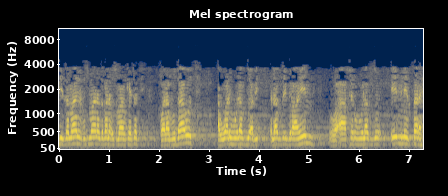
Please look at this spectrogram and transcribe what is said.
في زمان عثمان زمن عثمان كيست. قال أبو داود أوله لفظ, أبي لفظ إبراهيم وآخره لفظ ابن السرح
